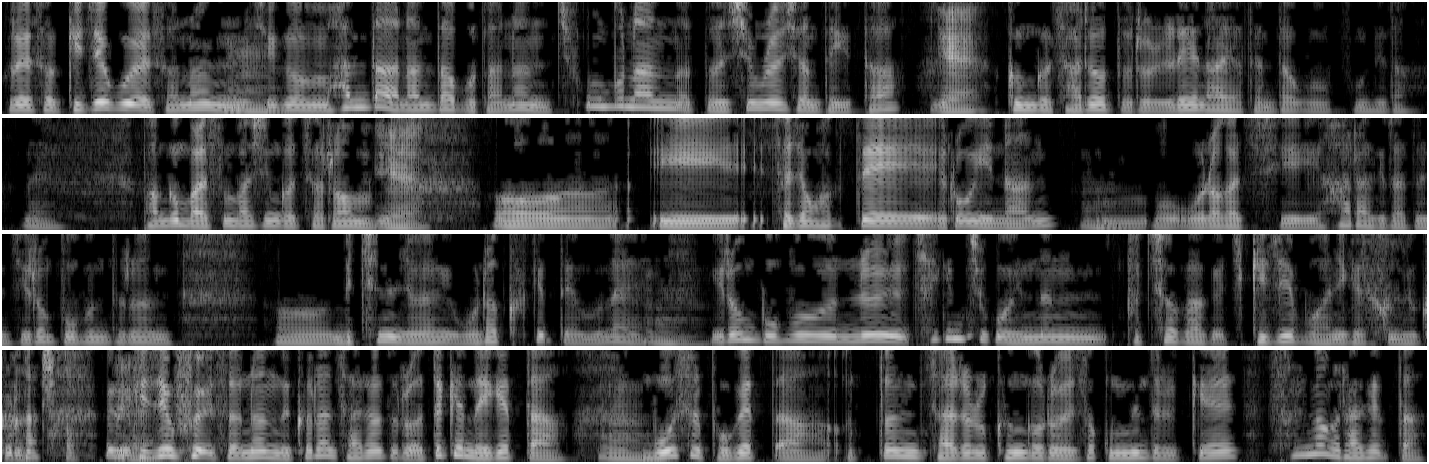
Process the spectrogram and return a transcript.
그래서 기재부에서는 음. 지금 한다 안 한다보다는 충분한 어떤 시뮬레이션 데이터 예. 근거 자료들을 내놔야 된다고 봅니다. 네. 방금 말씀하신 것처럼 예. 어, 이 재정 확대로 인한 음. 음, 뭐 원화 가치 하락이라든지 이런 부분들은 어, 미치는 영향이 워낙 크기 때문에 음. 이런 부분을 책임지고 있는 부처가 기재부 아니겠습니까? 그렇죠. 그래서 예. 기재부에서는 그런 자료들을 어떻게 내겠다, 음. 무엇을 보겠다, 어떤 자료를 근거로 해서 국민들께 설명을 하겠다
